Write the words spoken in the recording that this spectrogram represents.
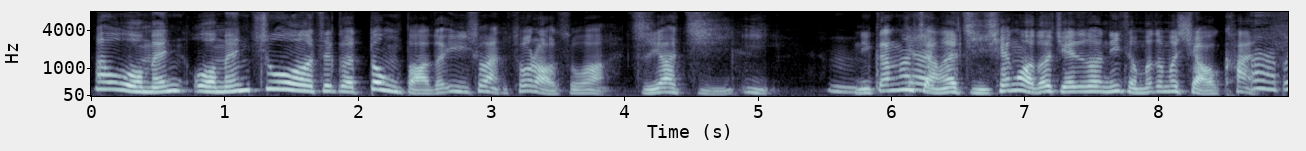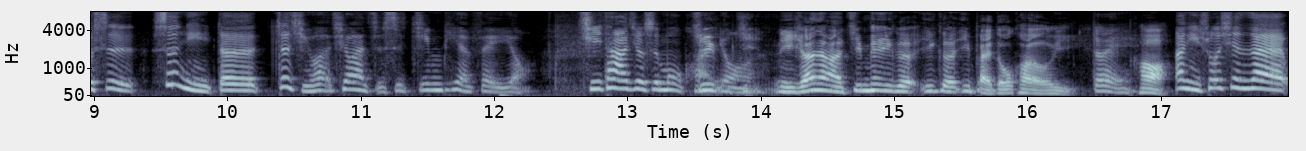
那我们我们做这个动保的预算，说老实话，只要几亿。嗯，你刚刚讲了几千万，我都觉得说你怎么这么小看？呃，不是，是你的这几万千万只是晶片费用。其他就是募款用。你想想，晶片一个一个一百多块而已。对，哈。那你说现在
